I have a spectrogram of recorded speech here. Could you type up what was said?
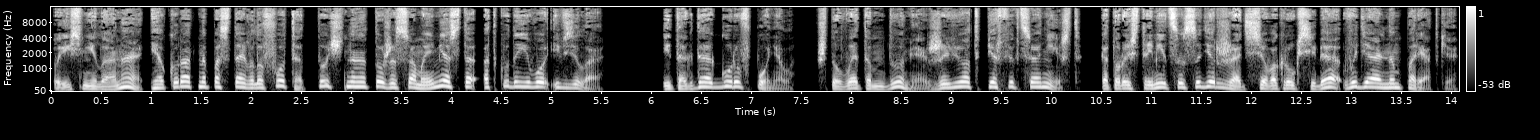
пояснила она и аккуратно поставила фото точно на то же самое место, откуда его и взяла. И тогда Гуров понял, что в этом доме живет перфекционист, который стремится содержать все вокруг себя в идеальном порядке.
